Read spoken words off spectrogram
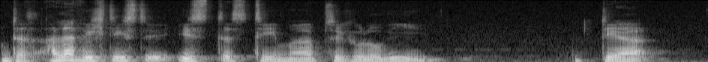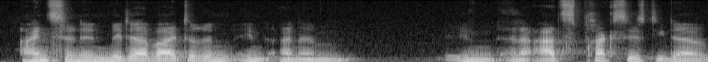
Und das Allerwichtigste ist das Thema Psychologie der einzelnen Mitarbeiterin in, einem, in einer Arztpraxis, die da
